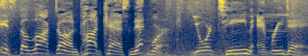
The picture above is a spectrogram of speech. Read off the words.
It's the Locked On Podcast Network, your team every day.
